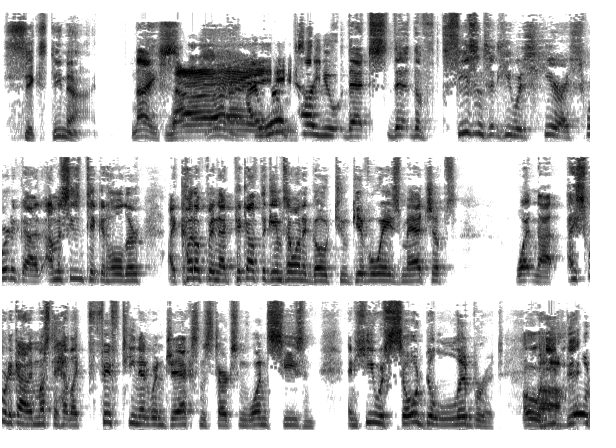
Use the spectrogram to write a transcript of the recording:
sixty nine. Nice. Nice. I will tell you that the, the seasons that he was here, I swear to God, I'm a season ticket holder. I cut up and I pick out the games I want to go to, giveaways, matchups, whatnot. I swear to God, I must have had like 15 Edwin Jackson starts in one season, and he was so deliberate, Oh, he Oh. did so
